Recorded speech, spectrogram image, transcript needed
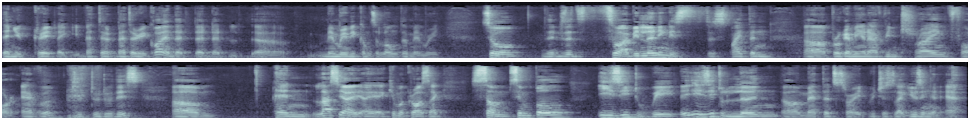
Then you create like better better recall, and that that, that uh, memory becomes a long term memory. So th- th- so I've been learning this this Python uh, programming, and I've been trying forever to, to do this. Um, and last year I, I came across like some simple, easy to way easy to learn uh, methods, right? Which is like using an app.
